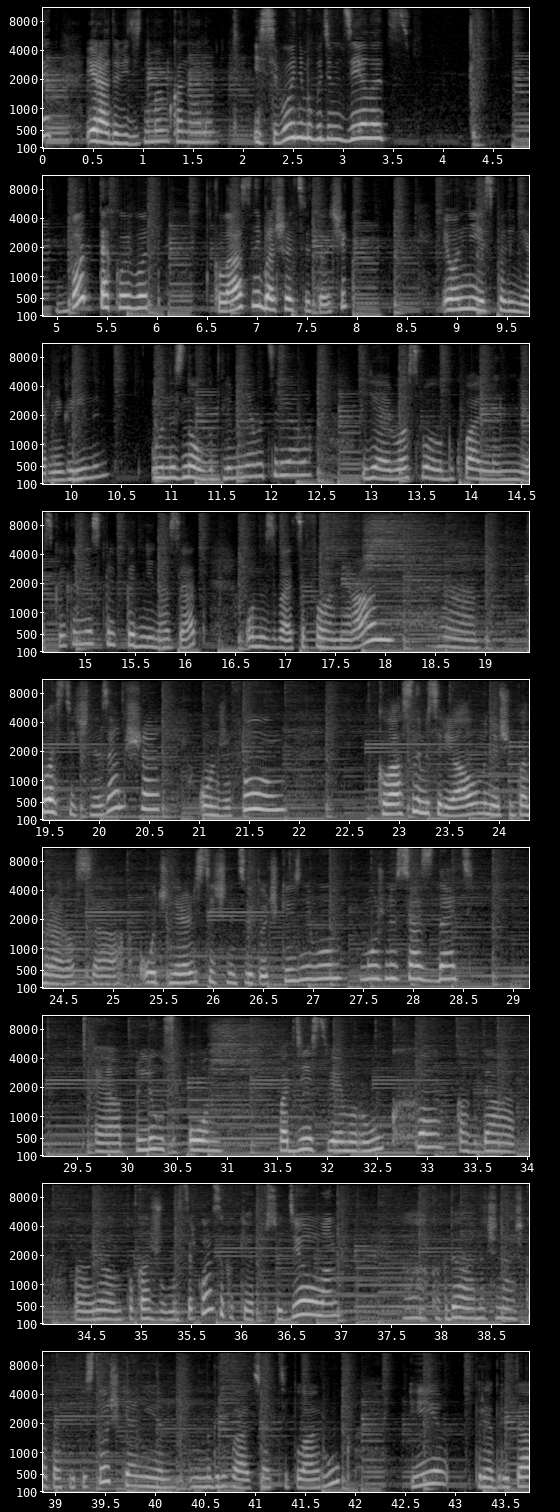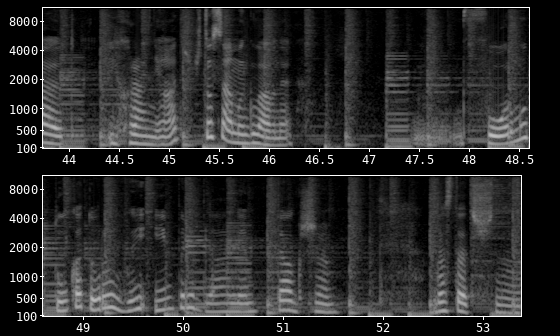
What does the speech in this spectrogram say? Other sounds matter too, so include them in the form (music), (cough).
привет и рада видеть на моем канале. И сегодня мы будем делать вот такой вот классный большой цветочек. И он не из полимерной глины, он из нового для меня материала. Я его освоила буквально несколько-несколько дней назад. Он называется Фоамиран, э, пластичная замша, он же фоум. Классный материал, мне очень понравился. Очень реалистичные цветочки из него можно создать. Э, плюс он под действием рук, когда э, я вам покажу мастер-классы, как я это все делала. Э, когда начинаешь катать лепесточки, они нагреваются от тепла рук и приобретают и хранят, что самое главное, форму, ту, которую вы им придали. Также достаточно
